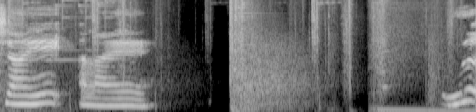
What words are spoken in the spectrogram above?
ใช้อะไรเออ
